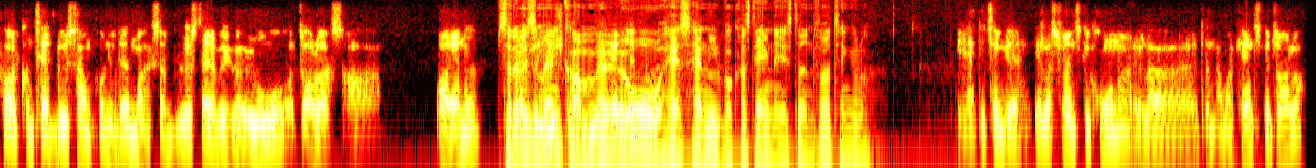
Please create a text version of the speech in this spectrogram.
for et kontantløst samfund i Danmark, så bliver der stadigvæk euro og dollars og, og andet. Så der vil simpelthen komme øh, euro-hashandel på Christiania i stedet for, tænker du? Ja, det tænker jeg. Eller svenske kroner, eller den amerikanske dollar.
